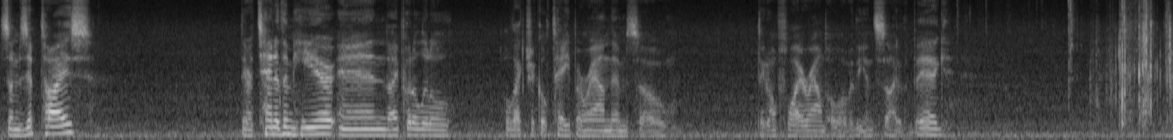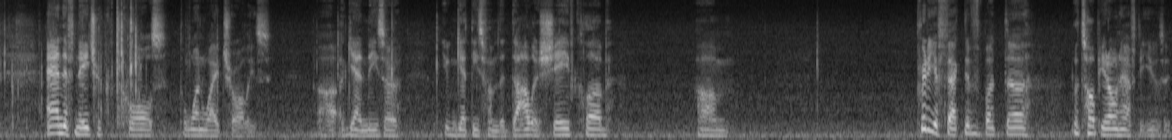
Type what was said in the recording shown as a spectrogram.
some zip ties. There are 10 of them here and I put a little electrical tape around them so they don't fly around all over the inside of the bag. And if nature calls, the One Wipe Charlies. Uh, again, these are you can get these from the Dollar Shave Club. Um, pretty effective, but uh, let's hope you don't have to use it.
